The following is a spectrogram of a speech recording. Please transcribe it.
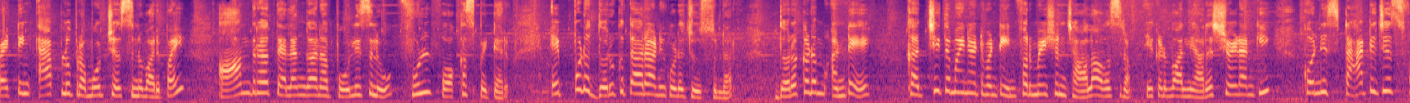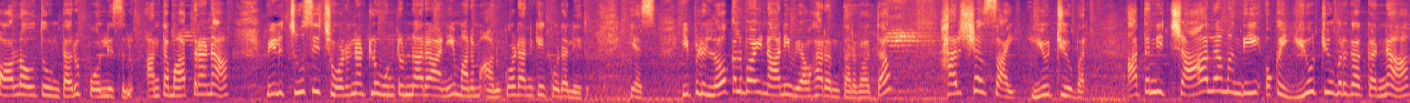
బెట్టింగ్ యాప్లు ప్రమోట్ చేస్తున్న వారిపై ఆంధ్ర తెలంగాణ పోలీసులు ఫుల్ ఫోకస్ పెట్టారు. ఎప్పుడు దొరుకుతారా అని కూడా చూస్తున్నారు. దొరకడం అంటే ఖచ్చితమైనటువంటి ఇన్ఫర్మేషన్ చాలా అవసరం. ఇక్కడ వాళ్ళని అరెస్ట్ చేయడానికి కొన్ని స్ట్రాటజీస్ ఫాలో అవుతూ ఉంటారు పోలీసులు. అంత మాత్రాన వీళ్ళు చూసి చూడనట్లు ఉంటున్నారా అని మనం అనుకోవడానికి కూడా లేదు. ఎస్ ఇప్పుడు లోకల్ బాయ్ నాని వ్యవహారం తర్వాత హర్ష సాయి యూట్యూబర్. అతన్ని చాలామంది ఒక యూట్యూబర్గా కన్నా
